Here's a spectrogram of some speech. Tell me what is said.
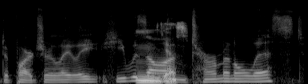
departure lately. He was mm, on yes. Terminal List,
